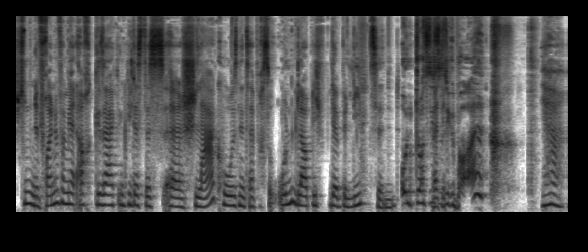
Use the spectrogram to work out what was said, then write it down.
Stimmt, eine Freundin von mir hat auch gesagt, irgendwie, dass das äh, Schlaghosen jetzt einfach so unglaublich wieder beliebt sind. Und dort siehst Weil du sie überall? Ja.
